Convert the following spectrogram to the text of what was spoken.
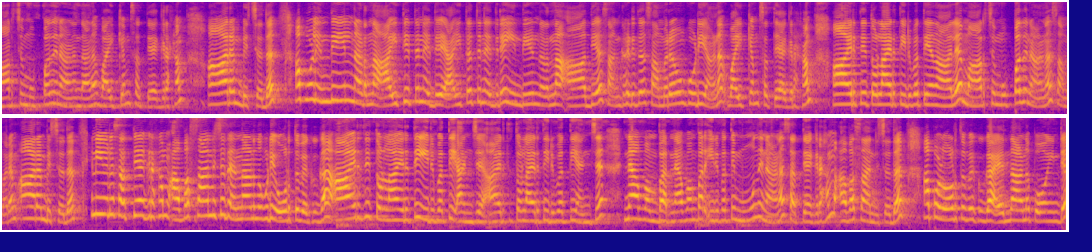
മാർച്ച് മുപ്പതിനാണ് എന്താണ് വൈക്കം സത്യാഗ്രഹം ആരംഭിച്ചത്. അപ്പോൾ ഇന്ത്യയിൽ നടന്ന ഐത്യത്തിനെതിരെ ഐത്യത്തിനെതിരെ ഇന്ത്യയിൽ നടന്ന ആദ്യ സംഘടിത സമരവും കൂടിയാണ് വൈക്കം സത്യാഗ്രഹം. ആയിരത്തി തൊള്ളായിരത്തി ഇരുപത്തി നാല് മാർച്ച് മുപ്പതിനാണ് സമരം ആരംഭിച്ചത്. ഇനി ഒരു സത്യാഗ്രഹം അവസാനിച്ചത് എന്നാണെന്ന് കൂടി ഓർത്തു വെക്കുക. ആയിരത്തി തൊള്ളായിരത്തി ഇരുപത്തി അഞ്ച് ആയിരത്തി തൊള്ളായിരത്തി ഇരുപത്തി അഞ്ച് നവംബർ നവംബർ ഇരുപത്തി മൂന്നിനാണ് സത്യാഗ്രഹം അവസാനിച്ചത്. അപ്പോൾ ഓർത്തു വെക്കുക എന്താണ് പോയിന്റ്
